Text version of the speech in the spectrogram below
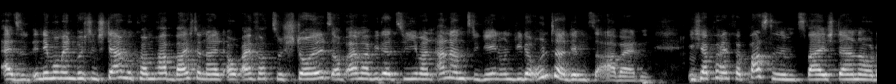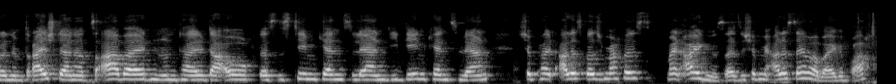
also in dem Moment, wo ich den Stern bekommen habe, war ich dann halt auch einfach zu stolz, auf einmal wieder zu jemand anderem zu gehen und wieder unter dem zu arbeiten. Ich habe halt verpasst, in einem Zwei-Sterner oder einem Drei-Sterner zu arbeiten und halt da auch das System kennenzulernen, die Ideen kennenzulernen. Ich habe halt alles, was ich mache, ist mein eigenes. Also ich habe mir alles selber beigebracht.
